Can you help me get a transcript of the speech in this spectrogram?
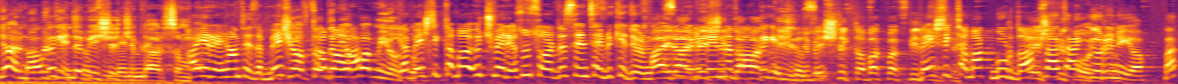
Yarın Dalga öbür gün de geçiyorsun beşe benimle. çıkarsın. Hayır Reyhan teyze beşlik haftadır tabağa... Ya beşlik tabağa üç veriyorsun sonra da seni tebrik ediyorum. Hayır hayır beşlik dalga tabak değildi. geçiyorsun. Beşlik tabak bak birinci. Beşlik tabak burada Beşlik zaten oydu. görünüyor. Bak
